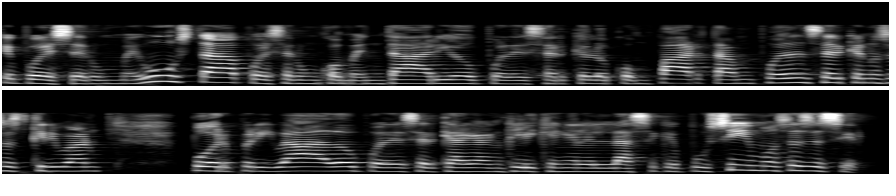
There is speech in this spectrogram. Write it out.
Que puede ser un me gusta, puede ser un comentario, puede ser que lo compartan, pueden ser que nos escriban por privado, puede ser que hagan clic en el enlace que pusimos, es decir,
